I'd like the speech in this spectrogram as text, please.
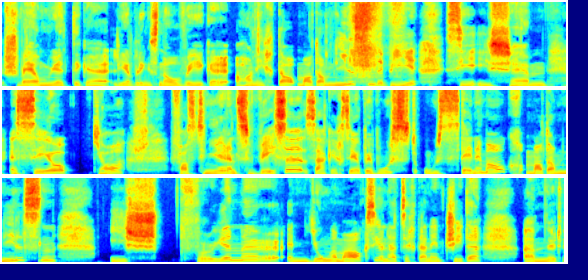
schwermütigen Lieblingsnorweger, habe ich da Madame Nielsen dabei. Sie ist ähm, ein sehr ja, faszinierendes Wesen, sage ich sehr bewusst, aus Dänemark. Madame Nielsen ist früher ein junger Mann und hat sich dann entschieden, ähm, nicht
